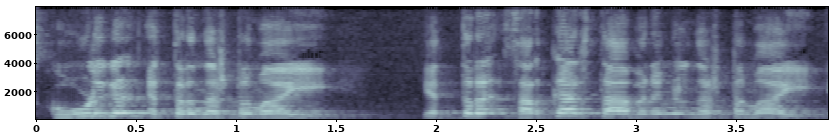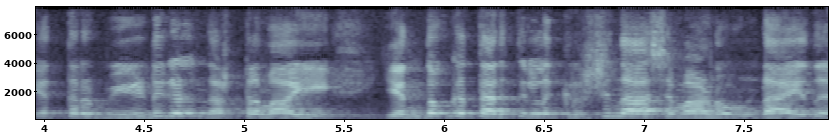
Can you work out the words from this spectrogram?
സ്കൂളുകൾ എത്ര നഷ്ടമായി എത്ര സർക്കാർ സ്ഥാപനങ്ങൾ നഷ്ടമായി എത്ര വീടുകൾ നഷ്ടമായി എന്തൊക്കെ തരത്തിലുള്ള കൃഷിനാശമാണ് ഉണ്ടായത്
